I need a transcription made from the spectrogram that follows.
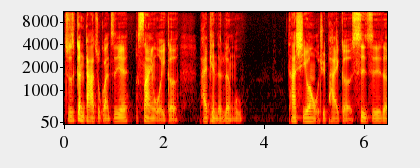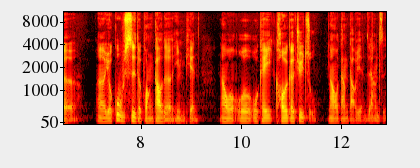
就是更大的主管直接 assign 我一个拍片的任务，他希望我去拍一个四支的呃有故事的广告的影片，那我我我可以扣一个剧组，那我当导演这样子。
